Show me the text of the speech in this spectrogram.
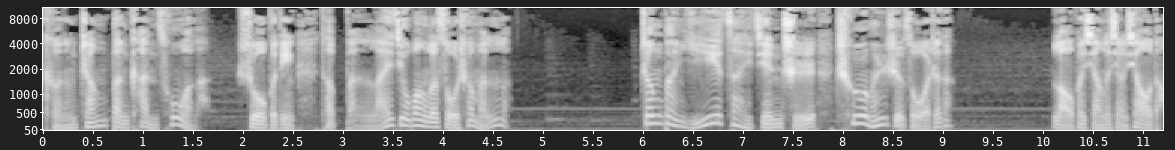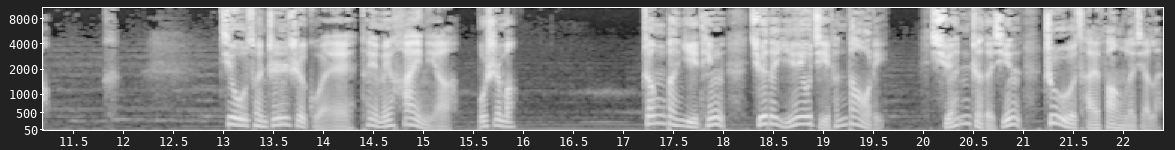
可能张半看错了，说不定他本来就忘了锁车门了。张半一再坚持车门是锁着的，老婆想了想，笑道：“ 就算真是鬼，他也没害你啊，不是吗？”张半一听，觉得也有几分道理，悬着的心这才放了下来。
